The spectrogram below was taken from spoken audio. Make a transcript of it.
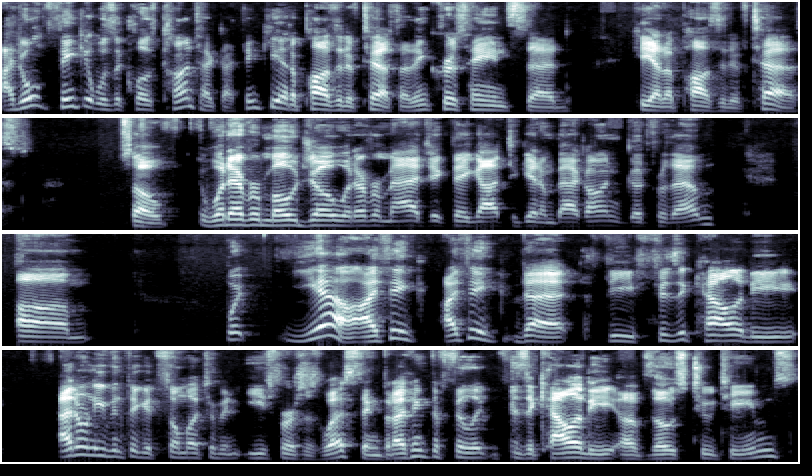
I don't think it was a close contact. I think he had a positive test. I think Chris Haynes said he had a positive test. So whatever mojo, whatever magic they got to get him back on, good for them. Um, but yeah, I think I think that the physicality. I don't even think it's so much of an East versus West thing, but I think the physicality of those two teams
